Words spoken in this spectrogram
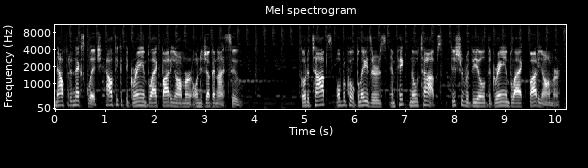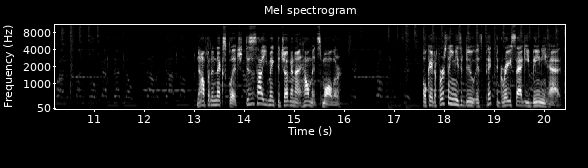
Now for the next glitch, how to get the gray and black body armor on the Juggernaut suit. Go to Tops, Overcoat Blazers, and pick No Tops. This should reveal the gray and black body armor. Now for the next glitch, this is how you make the Juggernaut helmet smaller. Okay, the first thing you need to do is pick the gray saggy beanie hat.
